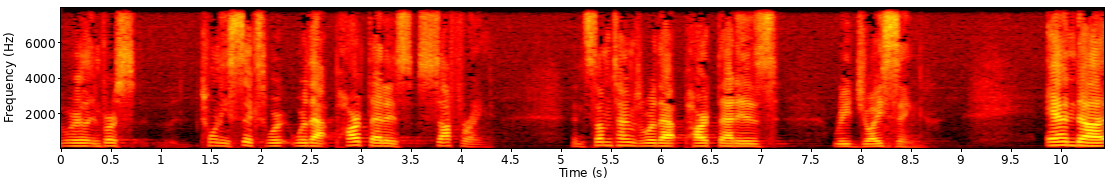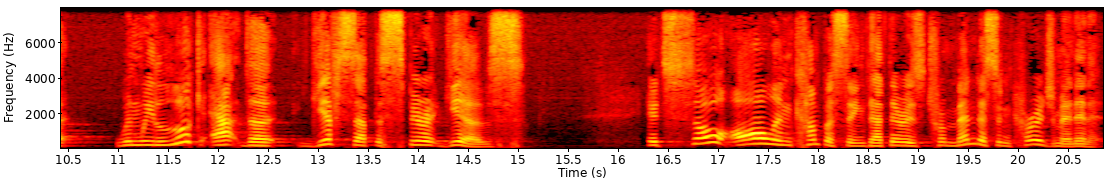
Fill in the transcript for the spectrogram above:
we're in verse 26, we're, we're that part that is suffering. And sometimes we're that part that is rejoicing. And uh, when we look at the gifts that the Spirit gives, it's so all encompassing that there is tremendous encouragement in it.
